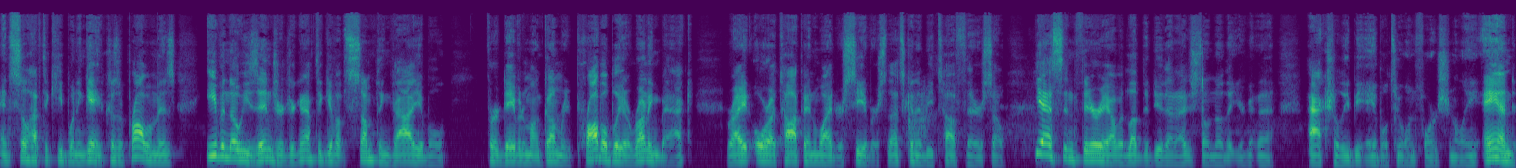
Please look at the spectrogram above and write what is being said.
and still have to keep winning games. Because the problem is, even though he's injured, you're going to have to give up something valuable for David Montgomery, probably a running back, right? Or a top end wide receiver. So that's going to be tough there. So, yes, in theory, I would love to do that. I just don't know that you're going to actually be able to, unfortunately. And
